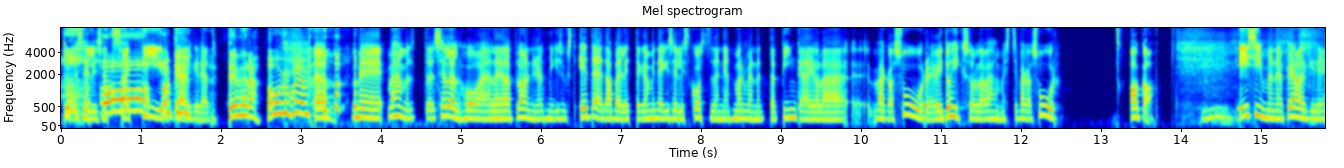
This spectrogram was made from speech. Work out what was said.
sellised oh, satiirpealkirjad okay.. teeme ära, aga põnev me vähemalt sellel hooajal ei ole plaaninud mingisugust edetabelit ega midagi sellist koostada, nii et ma arvan, et pinge ei ole väga suur, ei tohiks olla vähemasti väga suur. Aga esimene pealkiri,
